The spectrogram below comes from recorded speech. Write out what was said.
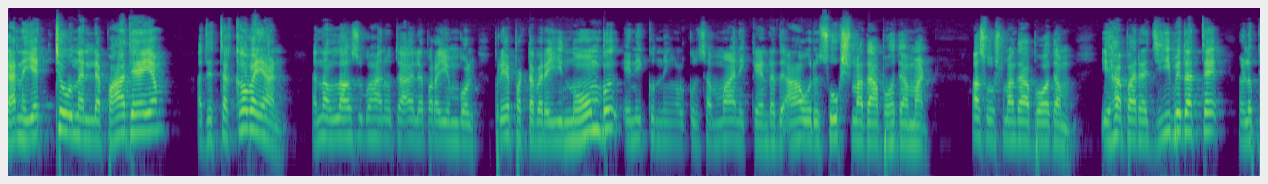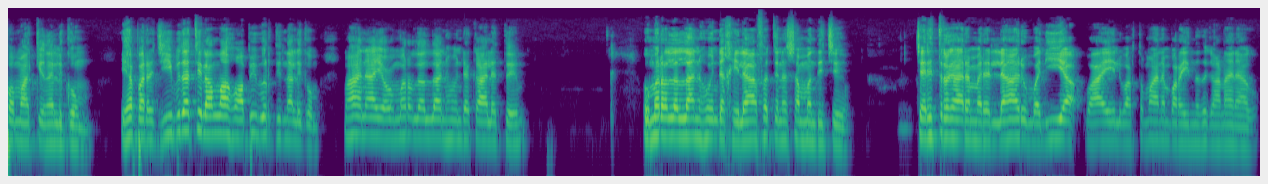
കാരണം ഏറ്റവും നല്ല പാധേയം അത് തെക്കവയാണ് എന്ന് അള്ളാഹു സുബാനു താല പറയുമ്പോൾ പ്രിയപ്പെട്ടവരെ ഈ നോമ്പ് എനിക്കും നിങ്ങൾക്കും സമ്മാനിക്കേണ്ടത് ആ ഒരു സൂക്ഷ്മതാബോധമാണ്. ആ സൂക്ഷ്മതാബോധം ഇഹപര ജീവിതത്തെ എളുപ്പമാക്കി നൽകും. ഇഹപര ജീവിതത്തിൽ അള്ളാഹു അഭിവൃദ്ധി നൽകും. മഹാനായ ഉമർ അല്ലാൻഹുവിന്റെ കാലത്ത് ഉമർ അല്ലാൻഹുവിന്റെ ഖിലാഫത്തിനെ സംബന്ധിച്ച് ചരിത്രകാരന്മാരെല്ലാവരും വലിയ വായയിൽ വർത്തമാനം പറയുന്നത് കാണാനാകും.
